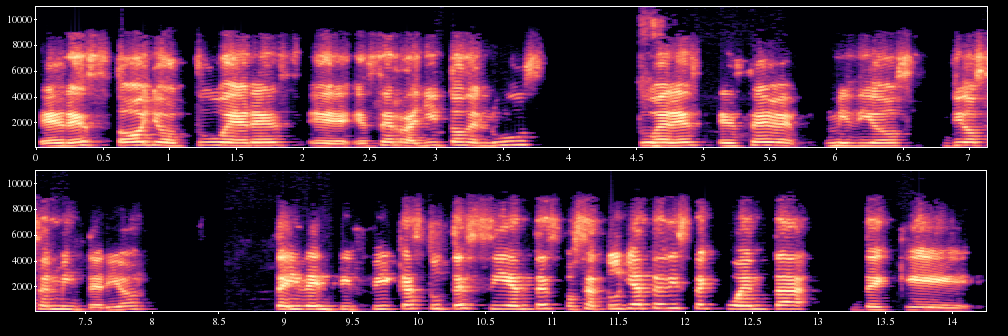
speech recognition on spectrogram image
eres Toyo, tú eres eh, ese rayito de luz, tú eres ese mi Dios, Dios en mi interior. Te identificas, tú te sientes, o sea, tú ya te diste cuenta de que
